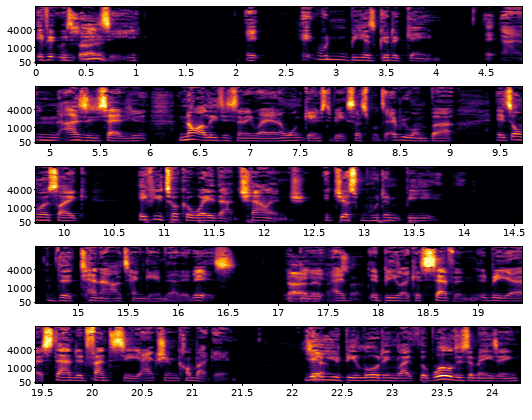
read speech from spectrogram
if it was easy, it it wouldn't be as good a game. It, and as you said, you not elitist anyway, and I want games to be accessible to everyone. But it's almost like if you took away that challenge, it just wouldn't be the ten out of ten game that it is. It'd, no, be, a, so. it'd be like a seven. It'd be a standard fantasy action combat game. Yeah, yeah, you'd be lauding like the world is amazing.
